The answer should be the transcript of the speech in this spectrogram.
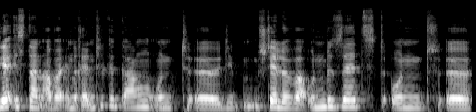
Der ist dann aber in Rente gegangen und äh, die Stelle war unbesetzt. Und äh,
